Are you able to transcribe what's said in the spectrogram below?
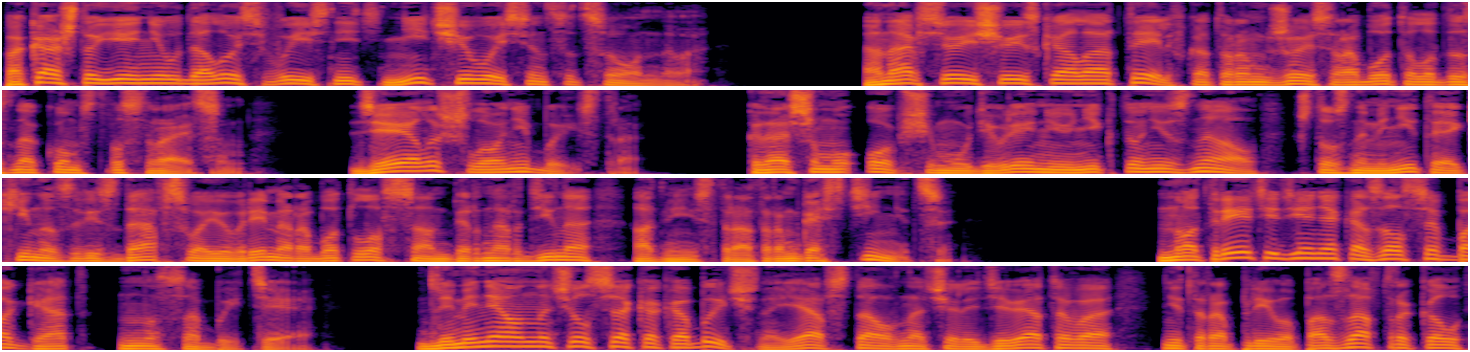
Пока что ей не удалось выяснить ничего сенсационного. Она все еще искала отель, в котором Джойс работала до знакомства с Райсом. Дело шло не быстро. К нашему общему удивлению, никто не знал, что знаменитая кинозвезда в свое время работала в Сан-Бернардино администратором гостиницы. Но третий день оказался богат на события. Для меня он начался как обычно. Я встал в начале девятого, неторопливо позавтракал,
